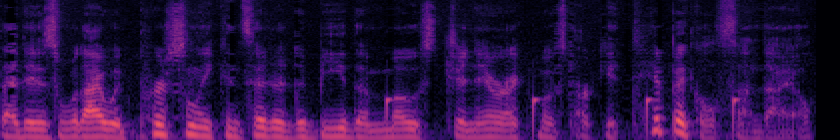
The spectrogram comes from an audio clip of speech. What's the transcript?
that is what I would personally consider to be the most generic, most archetypical sundial,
